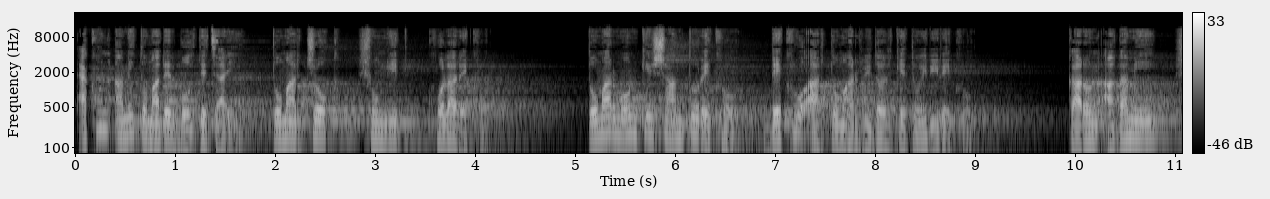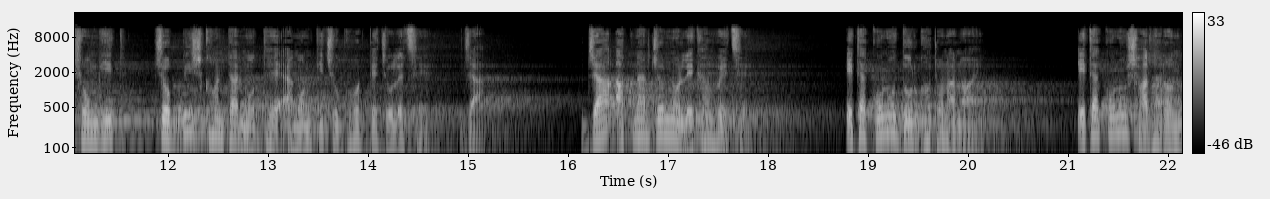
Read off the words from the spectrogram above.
এখন আমি তোমাদের বলতে চাই, তোমার চোখ, সংগীত খোলা রেখো। তোমার মনকে শান্ত রেখো, দেখো আর তোমার হৃদয়কে তৈরি রেখো। কারণ আগামী সংগীত চব্বিশ ঘণ্টার মধ্যে এমন কিছু ঘটতে চলেছে, যা যা আপনার জন্য লেখা হয়েছে। এটা কোনো দুর্ঘটনা নয়। এটা কোনো সাধারণ,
